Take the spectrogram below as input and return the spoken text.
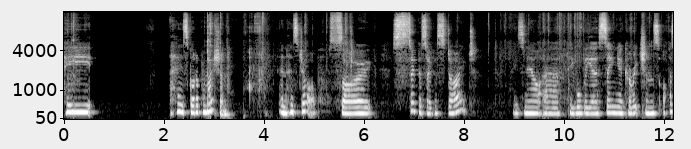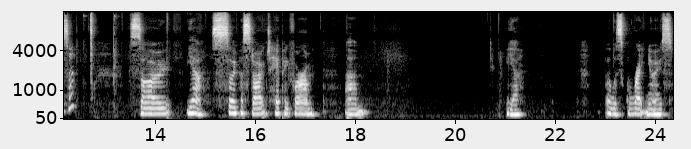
he has got a promotion in his job. So super, super stoked. He's now, uh, he will be a senior corrections officer. So yeah, super stoked, happy for him. Um, yeah, it was great news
